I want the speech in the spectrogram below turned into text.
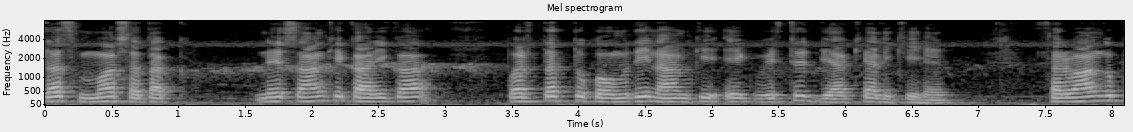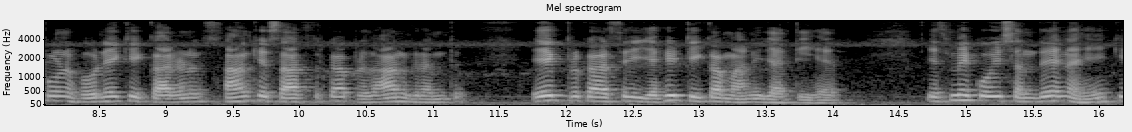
दस म शतक ने सांख्य कारिका पर तत्व कौमुदी नाम की एक विस्तृत व्याख्या लिखी है। सर्वांगपूर्ण होने के कारण सांख्य शास्त्र का प्रधान ग्रंथ एक प्रकार से यही टीका मानी जाती है। इसमें कोई संदेह नहीं कि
